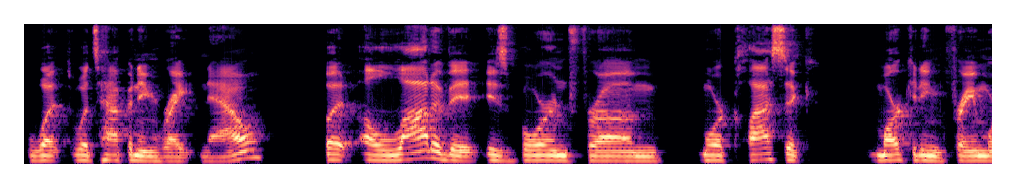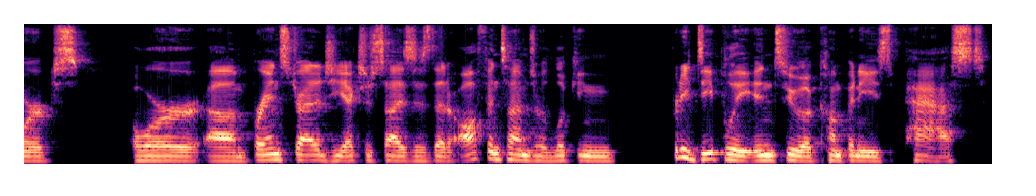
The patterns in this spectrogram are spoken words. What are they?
what what's happening right now, but a lot of it is born from more classic marketing frameworks or um, brand strategy exercises that oftentimes are looking pretty deeply into a company's past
